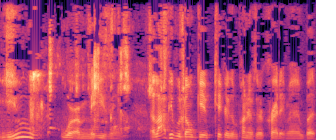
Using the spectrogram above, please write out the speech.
you were amazing. A lot of people don't give kickers and punters their credit, man, but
